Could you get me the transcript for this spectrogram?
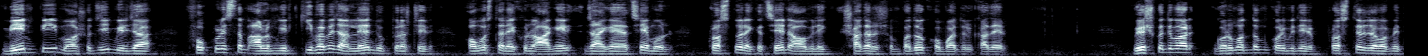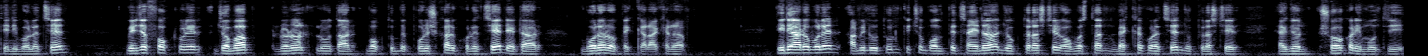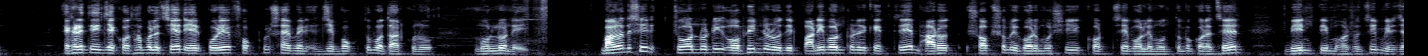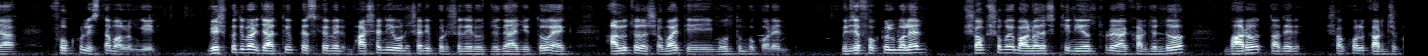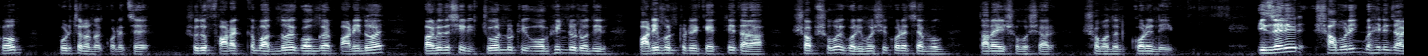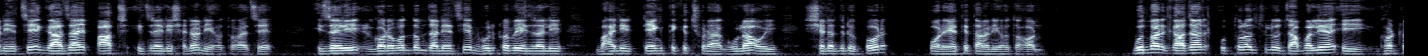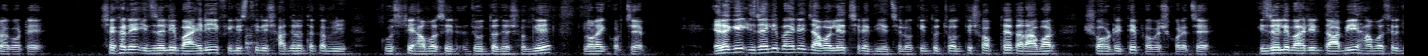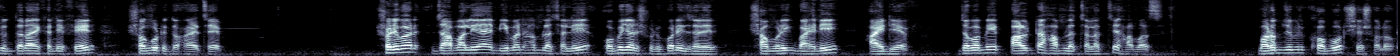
বিএনপি মহাসচিব মির্জা ফখরুল ইসলাম আলমগীর কীভাবে জানলেন যুক্তরাষ্ট্রের অবস্থান এখনও আগের জায়গায় আছে এমন প্রশ্ন রেখেছেন আওয়ামী লীগ সাধারণ সম্পাদক ওবায়দুল কাদের। বৃহস্পতিবার গণমাধ্যম কর্মীদের প্রশ্নের জবাবে তিনি বলেছেন, মির্জা ফখরুলের জবাব ডোনাল্ড লো তার বক্তব্যে পরিষ্কার করেছেন এটা আর বলার অপেক্ষা রাখে না। তিনি আরও বলেন, আমি নতুন কিছু বলতে চাই না, যুক্তরাষ্ট্রের অবস্থান ব্যাখ্যা করেছেন যুক্তরাষ্ট্রের একজন সহকারী মন্ত্রী। এখানে তিনি যে কথা বলেছেন, এরপরে ফখরুল সাহেবের যে বক্তব্য তার কোনো মূল্য নেই। বাংলাদেশের চুয়ান্নটি অভিন্ন নদীর পানি বন্টনের ক্ষেত্রে ভারত সবসময় গড়মসি করছে বলে মন্তব্য করেছেন বিএনপি মহাসচিব মির্জা ফখরুল ইসলাম আলমগীর। বৃহস্পতিবার জাতীয় প্রেসক্লাবের ভাসানী অনুসারী পরিষদের উদ্যোগে আয়োজিত এক আলোচনা সভায় তিনি এই মন্তব্য করেন। মির্জা ফখরুল বলেন, সবসময় বাংলাদেশকে নিয়ন্ত্রণে রাখার জন্য ভারত তাদের সকল কার্যক্রম পরিচালনা করেছে। শুধু ফারাক্কা বাঁধ নয়, গঙ্গার পানি নয়, বাংলাদেশের চুয়ান্নটি অভিন্ন নদীর পানি বন্টনের ক্ষেত্রে তারা সবসময় গরিমসি করেছে এবং তারা এই সমস্যার সমাধান করেনি। ইসরায়েলের সামরিক বাহিনী জানিয়েছে, গাজায় পাঁচ ইসরায়েলি সেনা নিহত হয়েছে। ইসরায়েলি গণমাধ্যম জানিয়েছে, ভুলক্রমে ইসরায়েলি বাহিনীর ট্যাঙ্ক থেকে ছোড়া গুলা ওই সেনাদের উপর পরে এতে তারা নিহত হন। বুধবার গাজার উত্তরাঞ্চলীয় জাবালিয়ায় এই ঘটনা ঘটে। সেখানে ইসরায়েলি বাহিনী ফিলিস্তিনি স্বাধীনতাকামী গোষ্ঠী হামাসের যোদ্ধাদের সঙ্গে লড়াই করছে। এর আগে ইসরায়েলি বাহিনী জাবালিয়া ছেড়ে দিয়েছিল, কিন্তু চলতি সপ্তাহে তারা আবার শহরটিতে প্রবেশ করেছে। ইসরায়েলি বাহিনীর দাবি, হামাসের যোদ্ধারা এখানে ফের সংগঠিত হয়েছে। শনিবার জাবালিয়ায় বিমান হামলা চালিয়ে অভিযান শুরু করে ইসরায়েলের সামরিক বাহিনী আইডিএফ। জবাবে পাল্টা হামলা চালাচ্ছে হামাস। মানবজীবীর খবর শেষ হলো।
